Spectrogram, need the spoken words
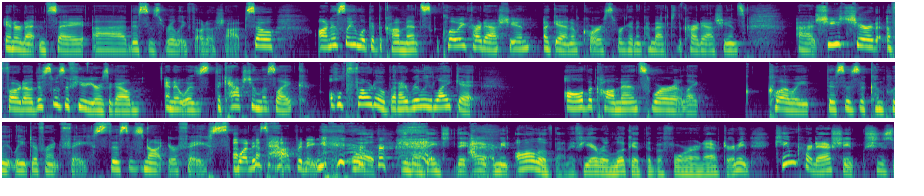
internet and say, uh, this is really Photoshop. So honestly, look at the comments. Khloe Kardashian, again, of course, we're going to come back to the Kardashians. Uh, she shared a photo. This was a few years ago, and it was the caption was like, old photo, but I really like it. All the comments were like, Khloe, this is a completely different face. This is not your face. What is happening? well, you know, they, they, I mean, all of them. If you ever look at the before and after, I mean, Kim Kardashian, she's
